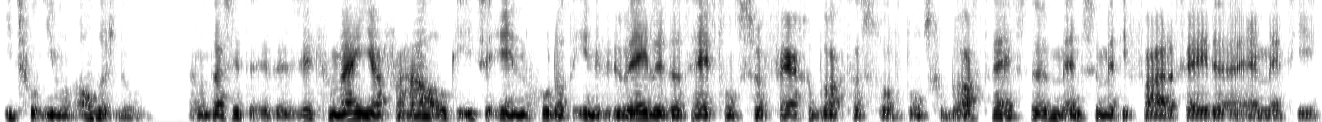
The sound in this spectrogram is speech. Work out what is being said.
iets voor iemand anders doen. Want daar zit, er zit voor mij in jouw verhaal ook iets in, goed, dat individuele, dat heeft ons zo ver gebracht als wat het ons gebracht heeft. Hè? Mensen met die vaardigheden en met die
